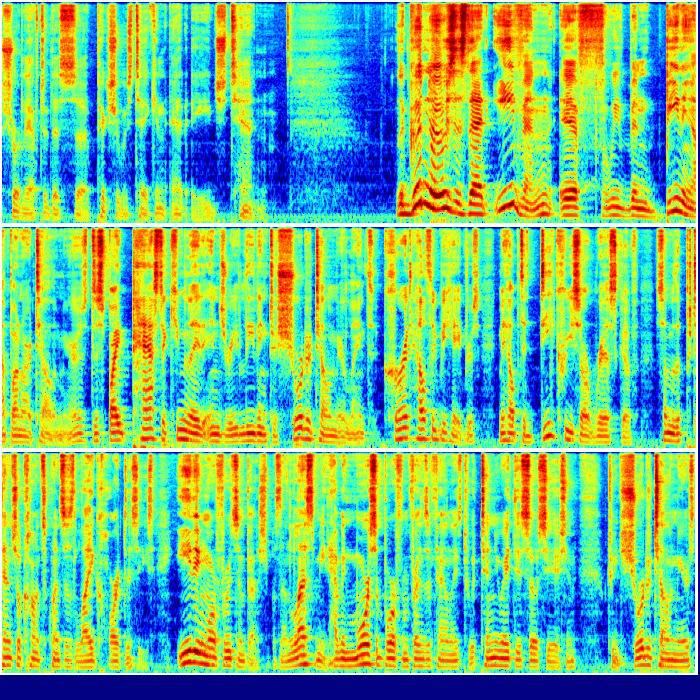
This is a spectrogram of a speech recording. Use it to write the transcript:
shortly after this uh, picture was taken at age 10. The good news is that even if we've been beating up on our telomeres, despite past accumulated injury leading to shorter telomere length, current healthy behaviors may help to decrease our risk of some of the potential consequences like heart disease. Eating more fruits and vegetables and less meat, having more support from friends and families to attenuate the association between shorter telomeres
